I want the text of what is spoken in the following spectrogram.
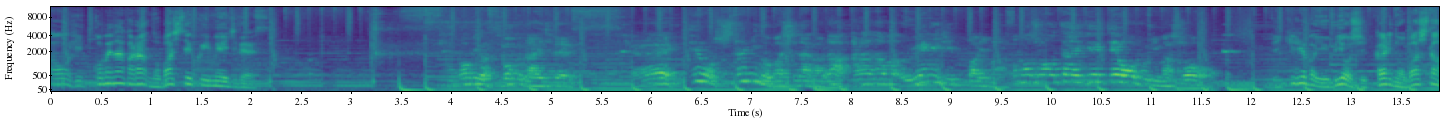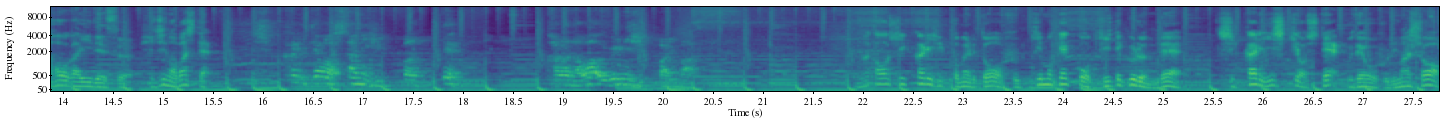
お腹を引っ込めながら伸ばしていくイメージです。背伸びがすごく大事です。手を下に伸ばしながら体は上に引っ張ります。この状態で手を振りましょう。できれば指をしっかり伸ばした方がいいです。肘伸ばして。しっかり手は下に引っ張って体は上に引っ張ります。お腹をしっかり引っ込めると腹筋も結構効いてくるんでしっかり意識をして腕を振りましょ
